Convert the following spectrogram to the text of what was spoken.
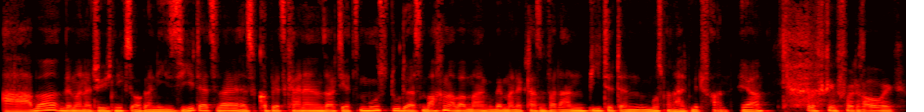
aber wenn man natürlich nichts organisiert, als also kommt jetzt keiner und sagt, jetzt musst du das machen, aber man, wenn man eine Klassenfahrt anbietet, dann muss man halt mitfahren. Ja, Das klingt voll traurig.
